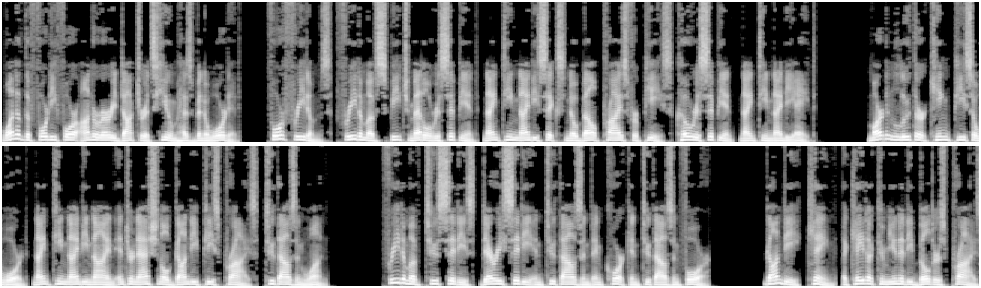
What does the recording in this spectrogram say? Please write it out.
One of the 44 honorary doctorates Hume has been awarded. Four Freedoms, Freedom of Speech Medal recipient, 1996 Nobel Prize for Peace co-recipient, 1998. Martin Luther King Peace Award, 1999 International Gandhi Peace Prize, 2001. Freedom of Two Cities, Derry City in 2000 and Cork in 2004. Gandhi, King, Ikeda Community Builders Prize,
